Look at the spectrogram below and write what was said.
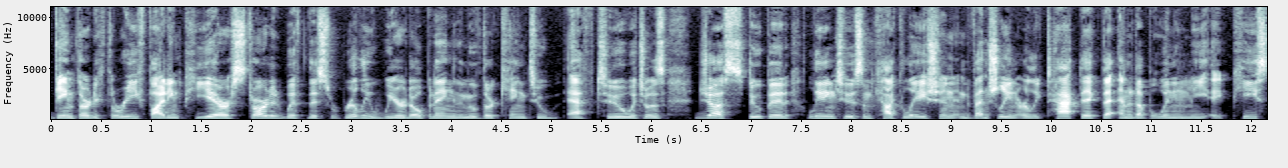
Game 33, fighting Pierre, started with this really weird opening. They moved their king to f2, which was just stupid, leading to some calculation and eventually an early tactic that ended up winning me a piece.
